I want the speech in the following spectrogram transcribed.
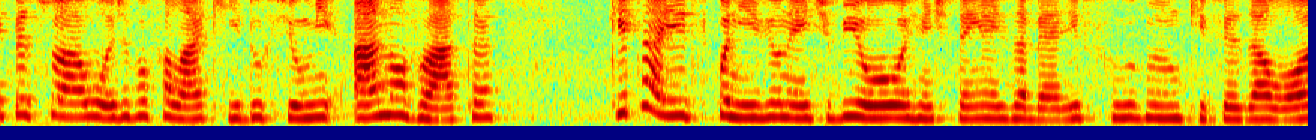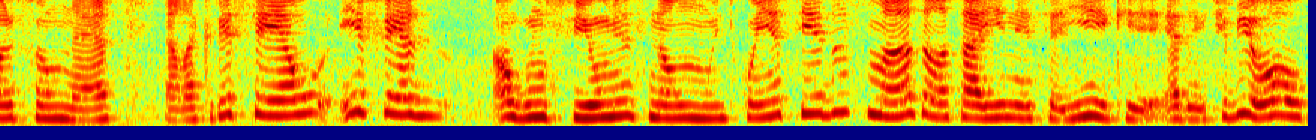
Oi pessoal, hoje eu vou falar aqui do filme A Novata, que tá aí disponível na HBO, a gente tem a Isabelle Fuhrman, que fez a Orphan, né, ela cresceu e fez alguns filmes não muito conhecidos, mas ela tá aí nesse aí, que é da HBO,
